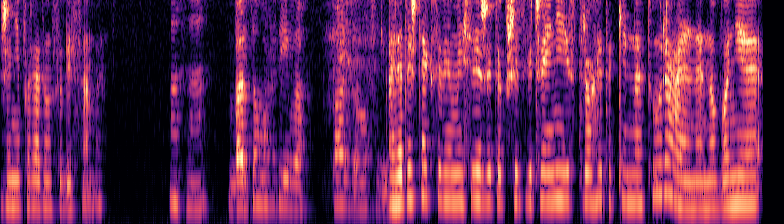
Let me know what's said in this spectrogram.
że nie poradzą sobie same. Mhm. Bardzo możliwe. Bardzo możliwe. Ale też tak sobie myślę, że to przyzwyczajenie jest trochę takie naturalne, no bo nie,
